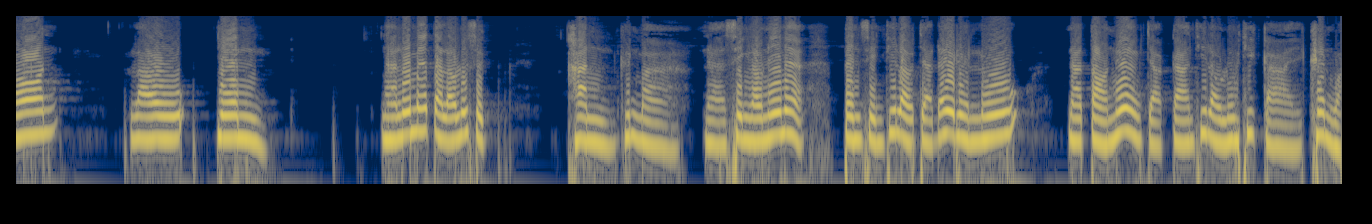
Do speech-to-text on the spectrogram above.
ร้อน เราเย็นนะหรือแม้แต่เรารู้สึกคันขึ้นมานะสิ่งเหล่านี้เนี่ยเป็นสิ่งที่เราจะได้เรียนรู้นะต่อเนื่องจากการที่เรารู้ที่กายเคลื่อนไหว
